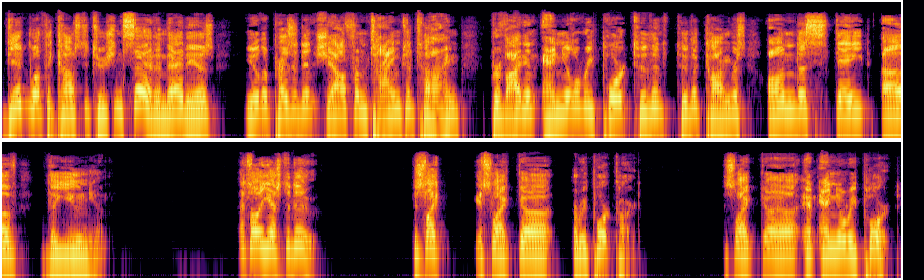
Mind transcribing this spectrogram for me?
did what the Constitution said, and that is, you know, the president shall from time to time provide an annual report to the to the Congress on the state of the union. That's all he has to do. It's like it's like uh, a report card. It's like uh, an annual report.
